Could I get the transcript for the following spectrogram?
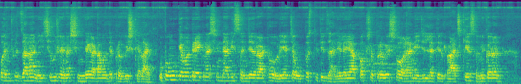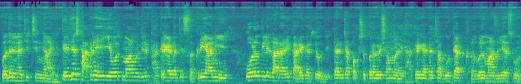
पंचवीस जणांनी शिवसेना शिंदे गटामध्ये प्रवेश केला आहे उपमुख्यमंत्री एकनाथ शिंदे आणि संजय राठोड यांच्या उपस्थितीत झालेल्या या पक्ष प्रवेश सोहळ्याने जिल्ह्यातील राजकीय समीकरण बदलण्याची चिन्ह आहे. तेजस ठाकरे हे यवतमाळमधील ठाकरे गटाचे सक्रिय आणि ओळखले जाणारे कार्यकर्ते होते. त्यांच्या पक्ष प्रवेशामुळे ठाकरे गटाच्या गोठ्यात खळबळ माजली असून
